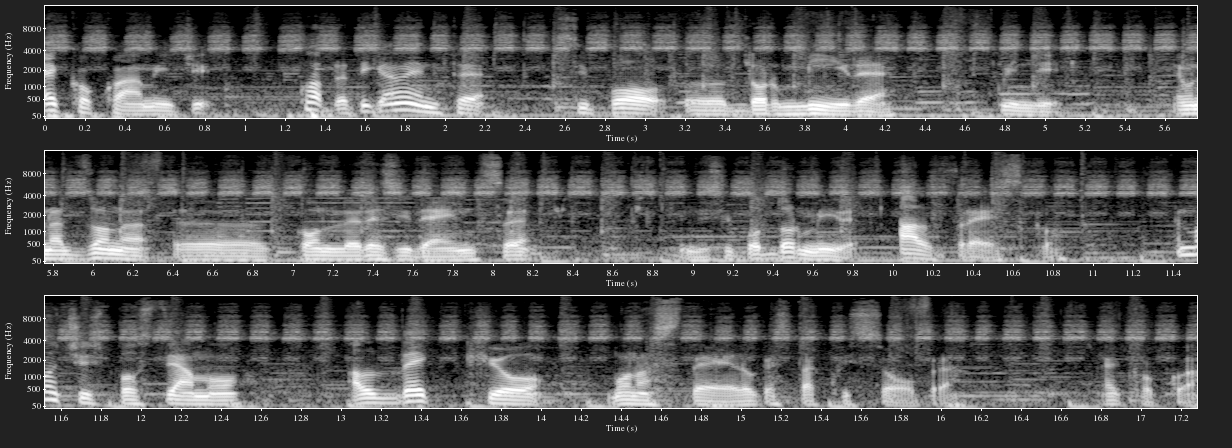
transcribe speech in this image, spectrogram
Ecco qua amici, qua praticamente si può eh, dormire, quindi è una zona eh, con le residenze, quindi si può dormire al fresco. E ora ci spostiamo al vecchio monastero che sta qui sopra. Ecco qua.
